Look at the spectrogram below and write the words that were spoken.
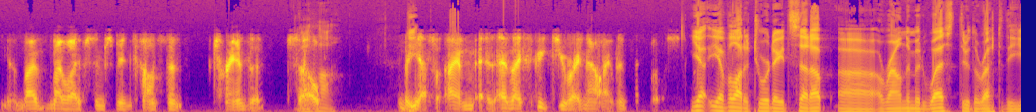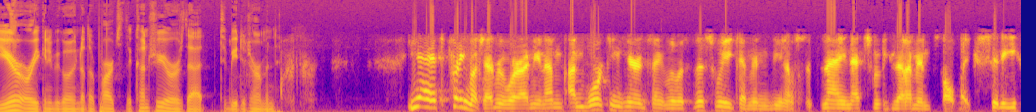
you know, my my life seems to be in constant transit. So, Uh-huh. But yes, I am. As I speak to you right now, I'm in St. Louis. Yeah, you have a lot of tour dates set up uh, around the Midwest through the rest of the year, or are you going to be going to other parts of the country, or is that to be determined? Yeah, it's pretty much everywhere. I mean, I'm I'm working here in St. Louis this week. I'm in you know Cincinnati next week. Then I'm in Salt Lake City.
